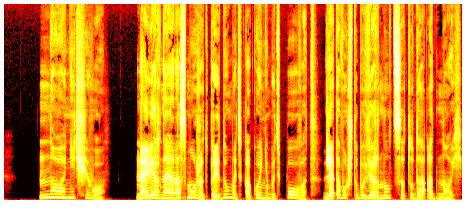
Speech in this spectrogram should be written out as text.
Но ничего. Наверное, она сможет придумать какой-нибудь повод для того, чтобы вернуться туда одной.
